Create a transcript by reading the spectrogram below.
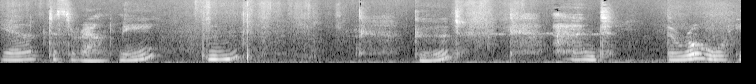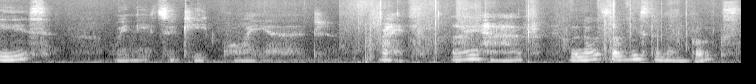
Yeah, just around me. Mm -hmm. Good. And the rule is we need to keep quiet. Right, I have lots of Mr. Man books.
